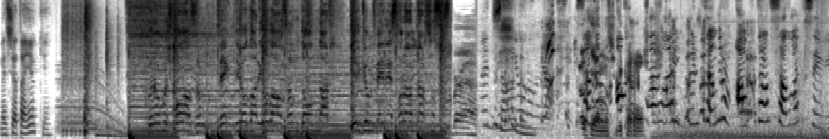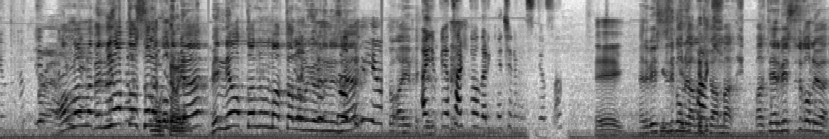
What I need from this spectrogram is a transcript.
Mesaj atan yok ki. Kırılmış boğazım. Bekliyorlar yol altında onlar. Bir gün beni sorarlarsa sus. Ben düşüyorum ya. Çok yanlış bir karar. Hayır, sanırım aptal salak seviyorum. Allah Allah ben niye aptal salak oldum ya? Ben ne aptallığımı mı aptallığımı gördünüz ya? Çok ayıp. Ayıp yatakta olur geçerim istiyorsan. Terbiyesizlik oluyor ama şu an bak. Bak terbiyesizlik oluyor.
